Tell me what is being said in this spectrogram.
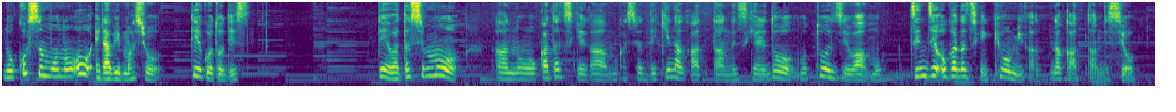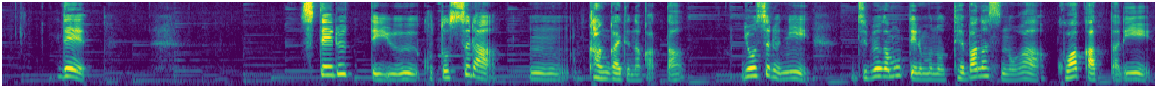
残すものを選びましょうっていうことです。で私もあのお片付けが昔はできなかったんですけれどもう当時はもう全然お片付けに興味がなかったんですよ。で捨てるっていうことすら、うん、考えてなかった要するに自分が持っているものを手放すのが怖かったり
